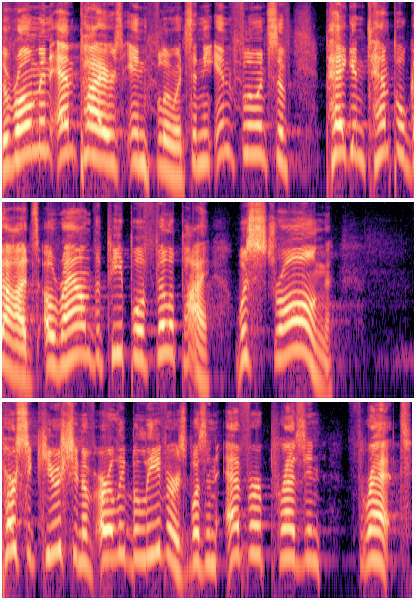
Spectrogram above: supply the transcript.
The Roman Empire's influence and the influence of pagan temple gods around the people of Philippi was strong. Persecution of early believers was an ever present threat.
